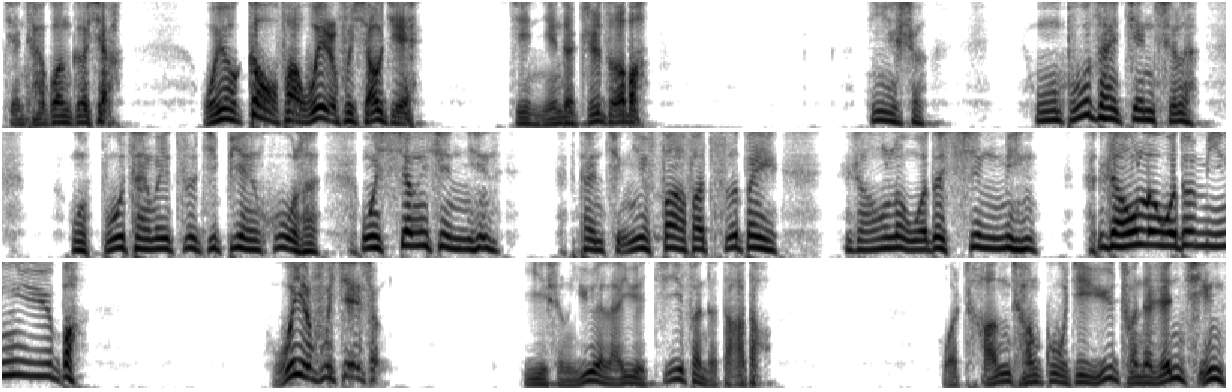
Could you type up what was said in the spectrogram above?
检察官阁下，我要告发威尔夫小姐，尽您的职责吧。医生，我不再坚持了，我不再为自己辩护了。我相信您，但请您发发慈悲，饶了我的性命，饶了我的名誉吧。威尔夫先生，医生越来越激愤的答道：“我常常顾及愚蠢的人情，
